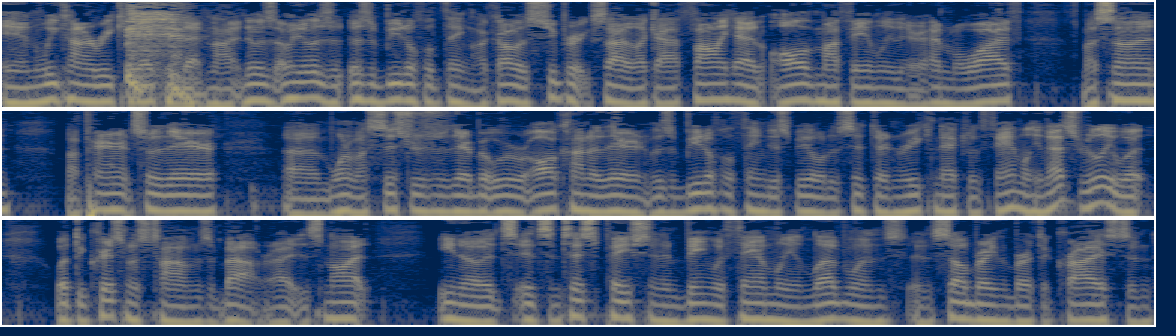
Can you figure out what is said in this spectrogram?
and we kind of reconnected that night. And it was, I mean, it was it was a beautiful thing. Like I was super excited. Like I finally had all of my family there. I had my wife, my son, my parents were there. Um, one of my sisters was there, but we were all kind of there, and it was a beautiful thing just to be able to sit there and reconnect with family, and that's really what what the Christmas time is about, right? It's not, you know, it's it's anticipation and being with family and loved ones and celebrating the birth of Christ, and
